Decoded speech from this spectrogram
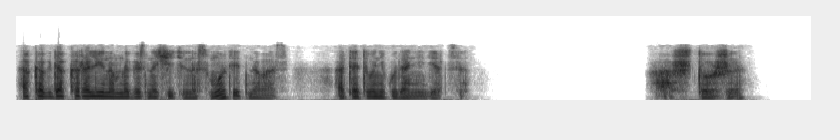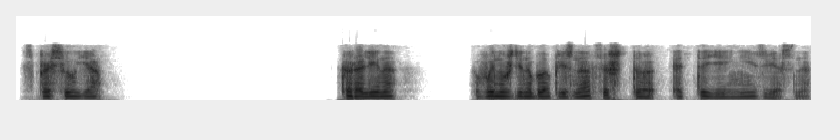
А когда Каролина многозначительно смотрит на вас, от этого никуда не деться. «А что же?» — спросил я. Каролина вынуждена была признаться, что это ей неизвестно.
